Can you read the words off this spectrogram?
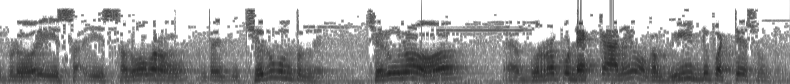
ఇప్పుడు ఈ ఈ సరోవరం అంటే ఇప్పుడు చెరువు ఉంటుంది. చెరువులో గుర్రపు డెక్క అని ఒక వీడ్డు పట్టేసి ఉంటుంది.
